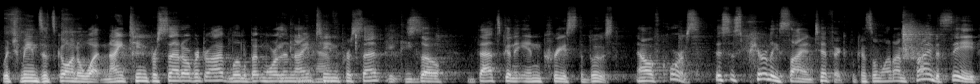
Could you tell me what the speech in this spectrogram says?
which means it's going to what, 19% overdrive, a little bit more than 19%. So that's going to increase the boost. Now, of course, this is purely scientific because what I'm trying to see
